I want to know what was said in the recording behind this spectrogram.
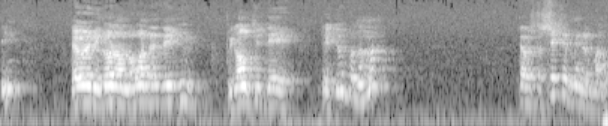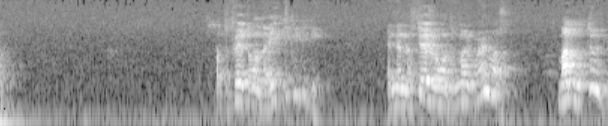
See? They were only going on the one that they knew belonged to their, their tupuna. That was the second million model. But the first one, they ate tiki tiki. And then the third one was my grandmother. Model too.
